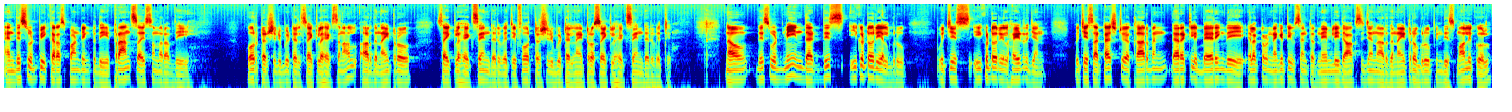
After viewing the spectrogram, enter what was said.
and this would be corresponding to the trans isomer of the 4 tertiary butyl cyclohexanol or the nitro cyclohexane derivative, 4 tertiary butyl nitro cyclohexane derivative. Now, this would mean that this equatorial group, which is equatorial hydrogen, which is attached to a carbon directly bearing the electronegative center, namely the oxygen or the nitro group in this molecule,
